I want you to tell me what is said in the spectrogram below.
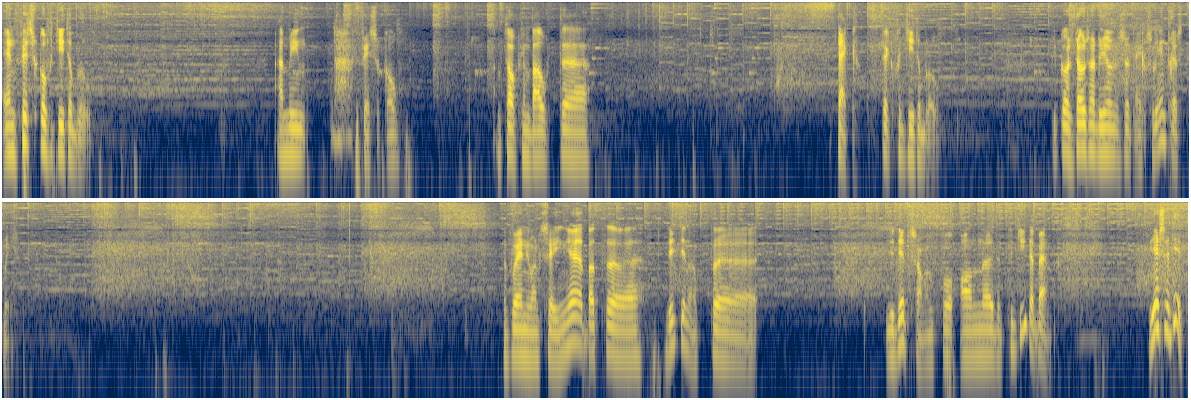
And Physical Vegeta Blue. I mean, physical. I'm talking about uh, Tech, Tech Vegeta Blue. Because those are the units that actually interest me. And for anyone saying, yeah, but uh, did you not? Uh, you did summon for on uh, the Vegeta banner. Yes, I did.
